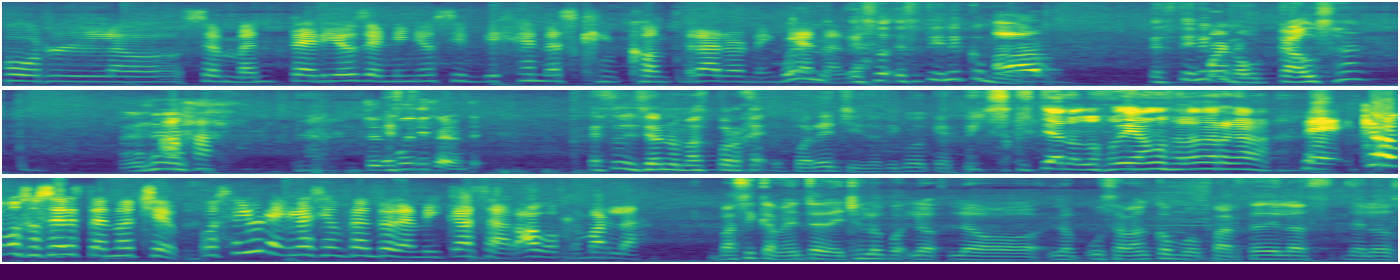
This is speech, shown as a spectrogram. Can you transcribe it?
por los cementerios de niños indígenas que encontraron en bueno, Canadá. eso, eso tiene como. Ah, eso tiene bueno. como causa. Ajá. es muy diferente. Esto lo hicieron nomás por, por hechis, así como que, pinches cristianos, los odiamos a la verga. ¿Qué vamos a hacer esta noche? Pues hay una iglesia enfrente de mi casa. Vamos a quemarla. Básicamente, de hecho, lo, lo- lo- lo usaban como parte de los, de los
